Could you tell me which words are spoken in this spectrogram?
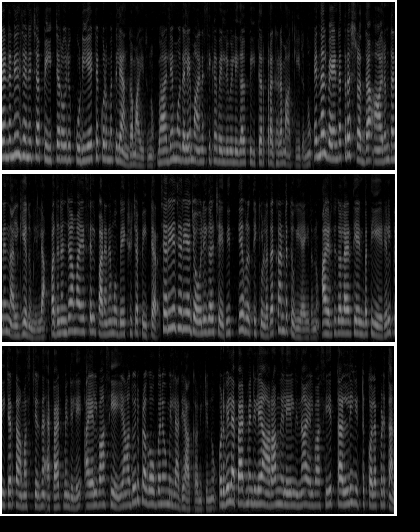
ലണ്ടനിൽ ജനിച്ച പീറ്റർ ഒരു കുടിയേറ്റ കുടുംബത്തിലെ അംഗമായിരുന്നു. ബാല്യം മുതലേ മാനസിക വെല്ലുവിളികൾ പീറ്റർ പ്രകടമാക്കിയിരുന്നു. എന്നാൽ വേണ്ടത്ര ശ്രദ്ധ ആരും തന്നെ നൽകിയതുമില്ല. പതിനഞ്ചാം വയസ്സിൽ പഠനം ഉപേക്ഷിച്ച പീറ്റർ ചെറിയ ചെറിയ ജോലികൾ ചെയ്ത് നിത്യവൃത്തിക്കുള്ളത് കണ്ടെത്തുകയായിരുന്നു. ആയിരത്തി തൊള്ളായിരത്തി എൺപത്തി ഏഴിൽ പീറ്റർ താമസിച്ചിരുന്ന അപ്പാർട്ട്മെന്റിലെ അയൽവാസിയെ യാതൊരു പ്രകോപനവുമില്ലാതെ ആക്രമിക്കുന്നു. ഒടുവിൽ അപ്പാർട്ട്മെന്റിലെ ആറാം നിലയിൽ നിന്ന് അയൽവാസിയെ തള്ളിയിട്ട് കൊലപ്പെടുത്താൻ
